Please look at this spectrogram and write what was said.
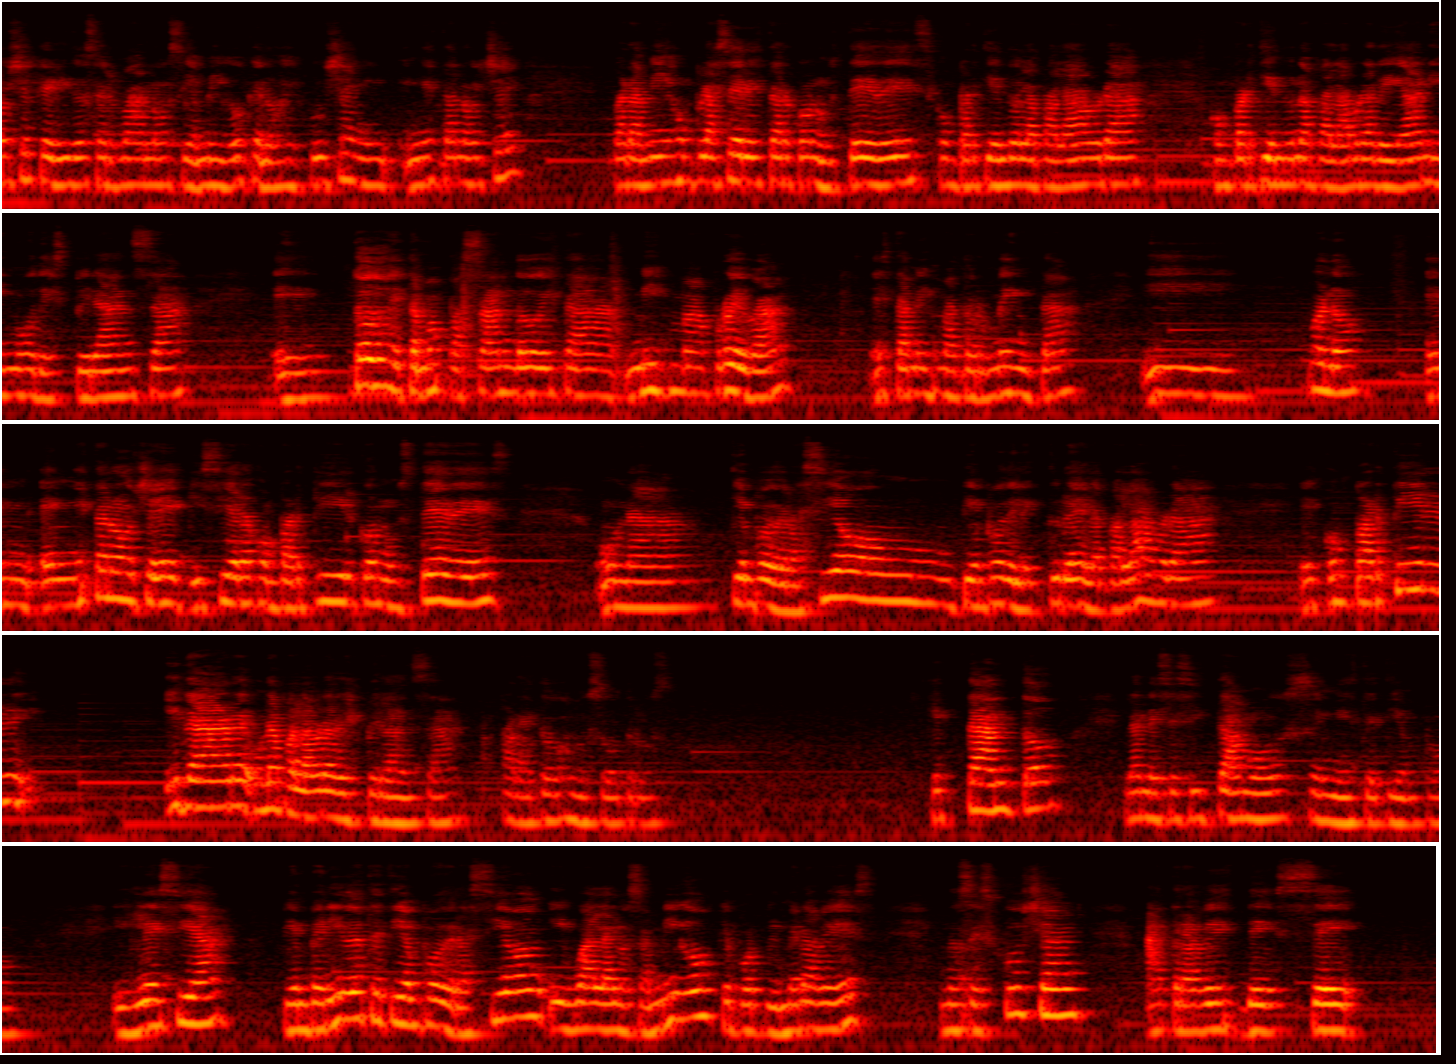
noches, queridos hermanos y amigos que nos escuchan en, esta noche. Para mí es un placer estar con ustedes, compartiendo la palabra, compartiendo una palabra de ánimo, de esperanza. Eh, todos estamos pasando esta misma prueba, esta misma tormenta. Y bueno, en, en esta noche quisiera compartir con ustedes un tiempo de oración, un tiempo de lectura de la palabra, eh, compartir y dar una palabra de esperanza para todos nosotros, que tanto la necesitamos en este tiempo. Iglesia, bienvenido a este tiempo de oración, igual a los amigos que por primera vez nos escuchan a través de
